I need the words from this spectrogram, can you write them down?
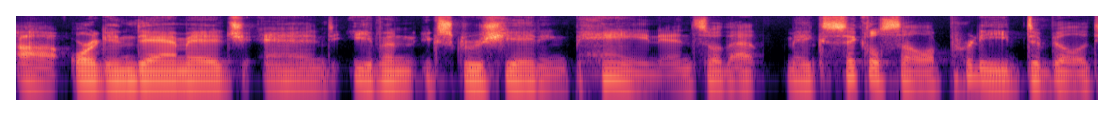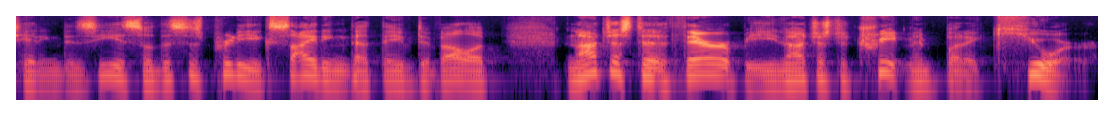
uh, organ damage and even excruciating pain. And so that makes sickle cell a pretty debilitating disease. So this is pretty exciting that they've developed not just a therapy, not just a treatment, but a cure.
